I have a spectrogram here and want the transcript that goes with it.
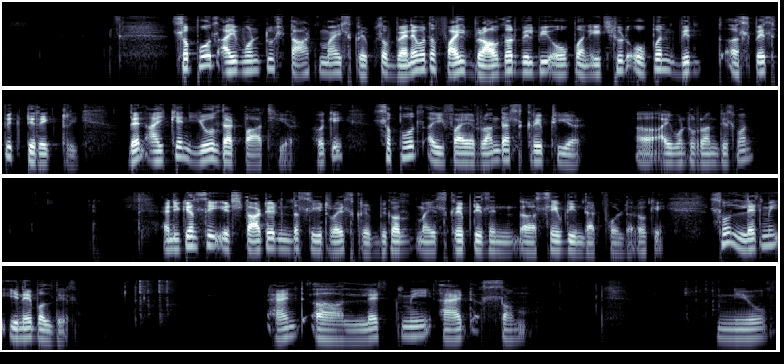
Suppose I want to start my script. So whenever the file browser will be open, it should open with a specific directory. Then I can use that path here, okay? Suppose if I run that script here, uh, I want to run this one. And you can see it started in the C drive script because my script is in uh, saved in that folder, okay? So let me enable this. and uh, let me add some new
